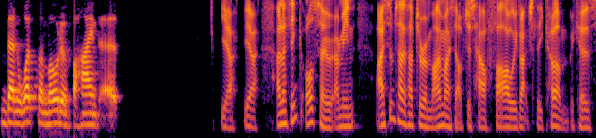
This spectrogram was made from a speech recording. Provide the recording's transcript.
then what's the motive behind it? Yeah, yeah. And I think also, I mean, I sometimes have to remind myself just how far we've actually come because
